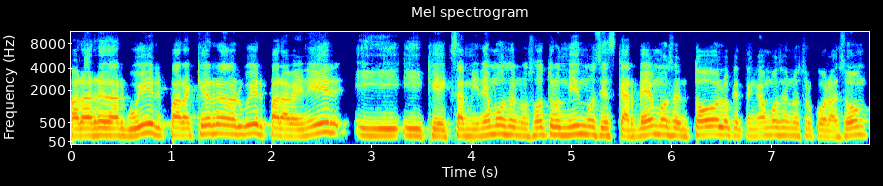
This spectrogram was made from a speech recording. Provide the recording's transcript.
para redarguir. ¿Para qué redarguir? Para venir y, y, que examinemos en nosotros mismos y escarbemos en todo lo que tengamos en nuestro corazón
